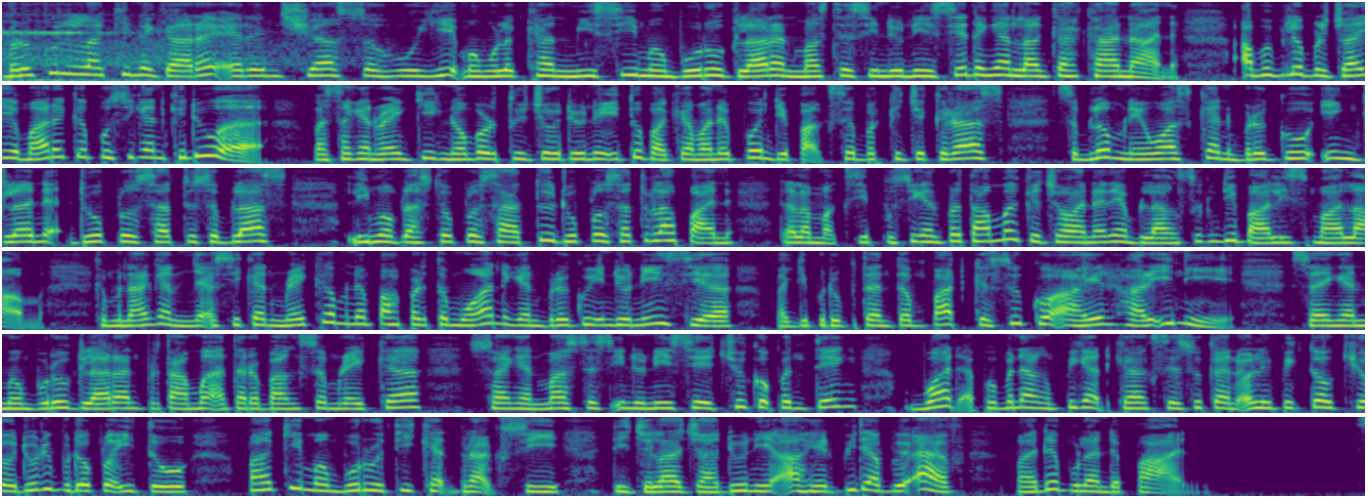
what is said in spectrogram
Berku lelaki negara Aaron Shah Sehuyik memulakan misi memburu gelaran Masters Indonesia dengan langkah kanan. Apabila berjaya mara ke pusingan kedua, pasangan ranking nombor tujuh dunia itu bagaimanapun dipaksa bekerja keras sebelum menewaskan bergu England 21-11, 15-21, 21-8 dalam aksi pusingan pertama kejohanan yang berlangsung di Bali semalam. Kemenangan menyaksikan mereka menempah pertemuan dengan bergu Indonesia bagi perebutan tempat ke suku akhir hari ini. Saingan memburu gelaran pertama antarabangsa mereka, saingan dengan Masters Indonesia cukup penting buat pemenang pingat gangsa Sukan Olimpik Tokyo 2020 itu bagi memburu tiket beraksi di jelajah dunia akhir BWF pada bulan depan.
